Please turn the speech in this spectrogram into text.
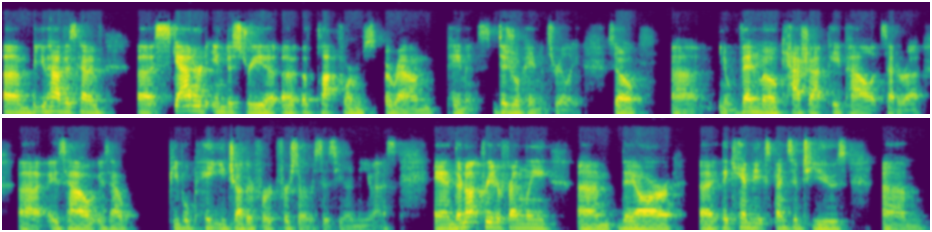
Um, but you have this kind of uh, scattered industry of, of, platforms around payments, digital payments, really. So, uh, you know, Venmo, Cash App, PayPal, et cetera, uh, is how is how people pay each other for, for services here in the US. And they're not creator friendly. Um, they are uh, they can be expensive to use. Um,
